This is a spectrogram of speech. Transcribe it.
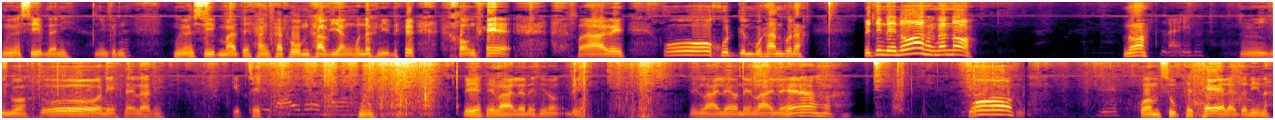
มืออาชีพแล้วนี่อันนี่เป็น มืออาชีพมาแต่ทางทาโทมทาเวียงคนเด้อนี่เด้อของแท้ฟ้าเลยโอ้ขุดจนบุทันพุ่นนะเป็นจังไดเนาะทางนั้นเนาะเนาะนี่เห็นบ่โอ้เด็ได้ล้วนี่เก็บเสร็จเด็ได้หลายแล้วได้พี่น้องเด็ได้หลายแล้วได้หลายแล้วโอ้ความสุขแท้ๆแหละตัวนี้นะ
